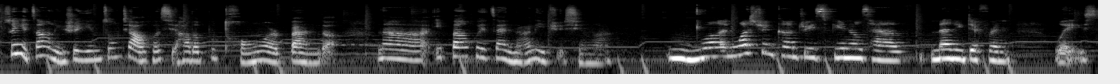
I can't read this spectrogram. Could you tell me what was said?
所以葬礼是因宗教和喜好的不同而办的。那一般会在哪里举行啊？ Mm, well, in Western countries, funerals have many different ways.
